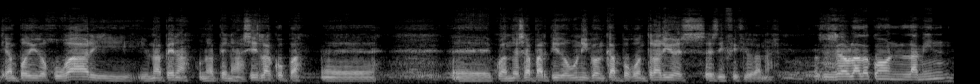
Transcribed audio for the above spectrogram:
que han podido jugar y, una pena, una pena, así es la Copa. Eh, cuando es a partido único en campo contrario es, es difícil ganar. No sé si has hablado con Lamin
